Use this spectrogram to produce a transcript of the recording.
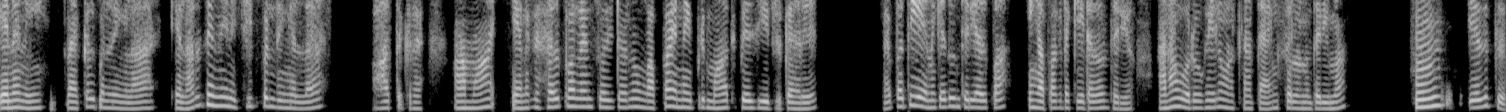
என்ன நீ? நக்கல் பண்றீங்களா? எல்லாரும் சேர்ந்து என்ன சீட் பண்றீங்கல்ல? பாத்துக்கிறேன். ஆமா எனக்கு ஹெல்ப் பண்றேன்னு சொல்லிட்டு வந்து உங்க அப்பா என்ன இப்படி மாத்தி பேசிட்டு இருக்காரு? இதை பத்தி எனக்கு எதுவும் தெரியாதுப்பா. எங்க அப்பா கிட்ட கேட்டாதான் தெரியும். ஆனா ஒரு வகையில உனக்கு நான் தேங்க்ஸ் சொல்லணும் தெரியுமா? ம். எதுக்கு?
